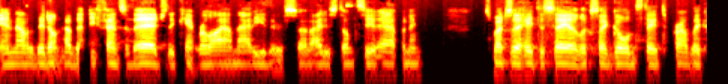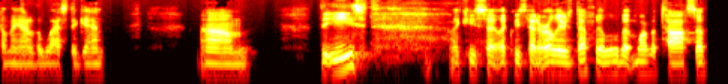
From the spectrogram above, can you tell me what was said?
And now that they don't have that defensive edge, they can't rely on that either. So I just don't see it happening. As much as I hate to say it, it looks like Golden State's probably coming out of the West again. Um, the East, like you said, like we said earlier, is definitely a little bit more of a toss up.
